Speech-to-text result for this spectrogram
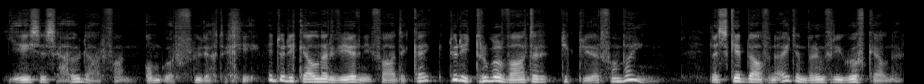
Jesus hou daarvan om oorvloedig te gee. En toe die kelner weer in die vate kyk, toe die troebelwater die kleur van wyn. Hulle skep daarvan uit en bring vir die hoofkelner.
